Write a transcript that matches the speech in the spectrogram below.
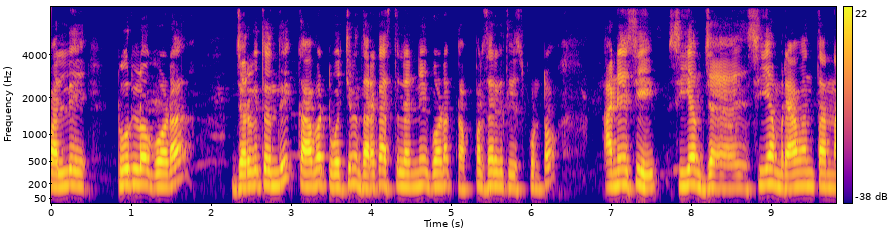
పల్లి టూర్లో కూడా జరుగుతుంది. కాబట్టి వచ్చిన దరఖాస్తులన్నీ కూడా తప్పనిసరిగా తీసుకుంటాం అనేసి సీఎం జ సీఎం రేవంత్ అన్న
